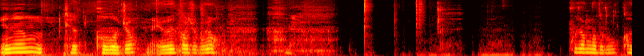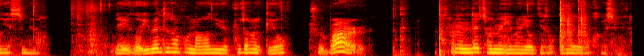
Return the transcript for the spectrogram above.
얘는 그, 그거죠. 네, 여기까지고요. 네. 포장 가도록 하겠습니다. 네 이거 이벤트 상품 나가기 위해 포장할게요. 출발! 하는데 저는 이만 여기서 끝내도록 하겠습니다.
